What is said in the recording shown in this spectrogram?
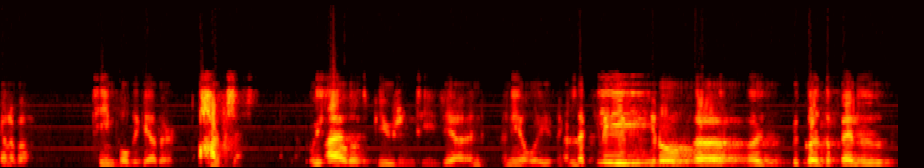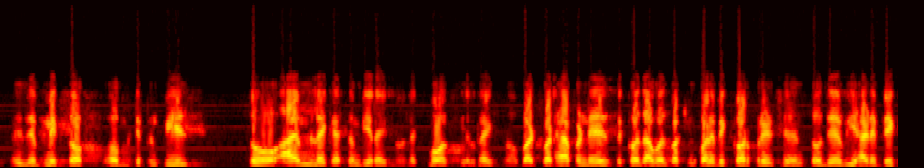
kind of a team pulled together. hundred percent. We used to call those fusion teams. Yeah, and Anil, what do you think? Luckily, you know, uh, uh, because the panel is a mix of um, different fields, so I'm like SMB right now, like small scale right now. But what happened is because I was working for a big corporation, so there we had a big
